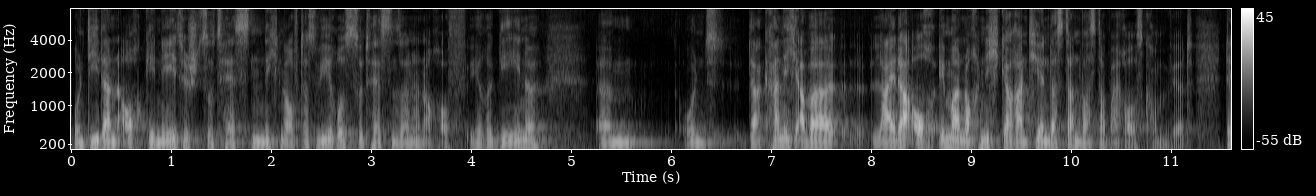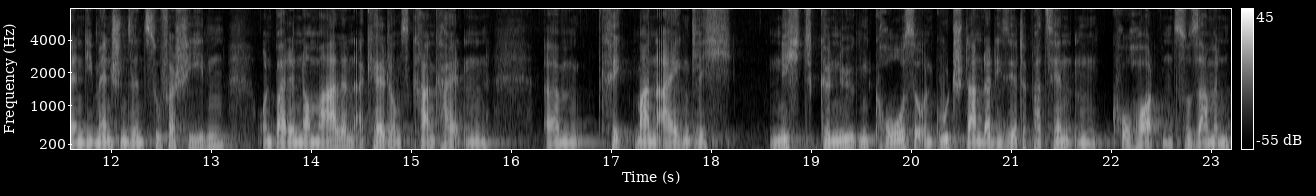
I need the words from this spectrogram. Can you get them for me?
und die dann auch genetisch zu testen, nicht nur auf das Virus zu testen, sondern auch auf ihre Gene. Ähm, und da kann ich aber leider auch immer noch nicht garantieren, dass dann was dabei rauskommen wird. Denn die Menschen sind zu verschieden und bei den normalen Erkältungskrankheiten ähm, kriegt man eigentlich nicht genügend große und gut standardisierte Patientenkohorten zusammen.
